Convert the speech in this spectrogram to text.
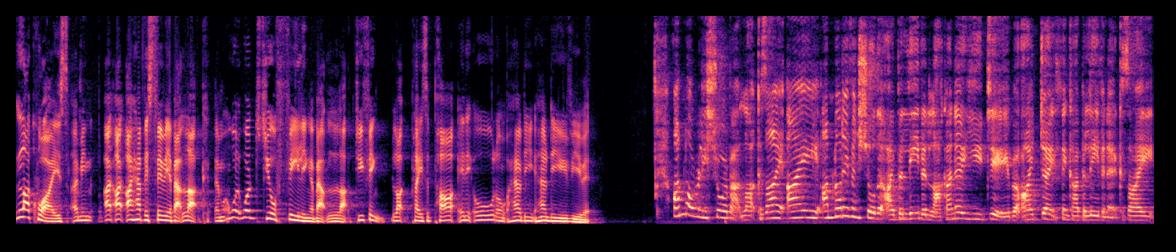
luck-wise, I mean, I, I, I have this theory about luck. Um, what, what's your feeling about luck? Do you think luck plays a part in it all, or how do you how do you view it? I'm not really sure about luck because I, I, I'm not even sure that I believe in luck. I know you do, but I don't think I believe in it because I,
